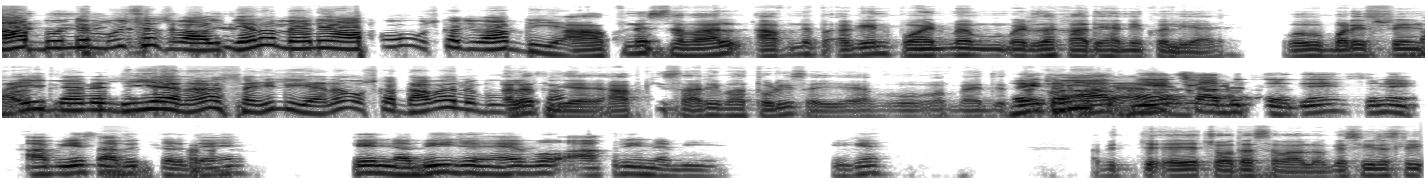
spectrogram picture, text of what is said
آپ بولے مجھ سے سوال کیا نا میں نے آپ کو اس کا جواب دیا۔ آپ نے سوال آپ نے اگین پوائنٹ میں مرزا قادیانی کو لیا ہے۔ وہ بڑی سٹرینج بھائی میں نے لیا نا صحیح لیا نا اس کا دعویٰ نبوت غلط لیا ہے۔ آپ کی ساری بات تھوڑی صحیح ہے وہ میں تو آپ یہ ثابت کر دیں سنیں آپ یہ ہاں ثابت کر دیں کہ نبی جو ہے وہ آخری نبی ہے ٹھیک ہے؟ ابھی یہ سوال ہو گیا سیریسلی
